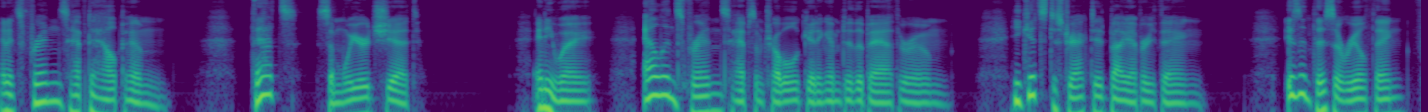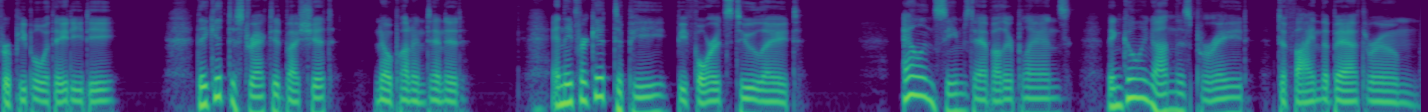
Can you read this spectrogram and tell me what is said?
and its friends have to help him? That's some weird shit. Anyway, Alan's friends have some trouble getting him to the bathroom. He gets distracted by everything. Isn't this a real thing for people with ADD? They get distracted by shit, no pun intended, and they forget to pee before it's too late. Alan seems to have other plans than going on this parade to find the bathroom.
